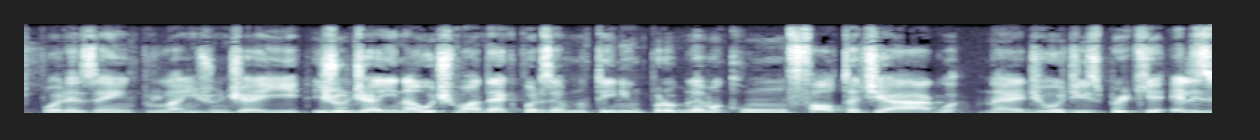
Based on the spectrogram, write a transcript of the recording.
por exemplo, lá em Jundiaí. E Jundiaí, na última década, por exemplo, não tem nenhum problema com falta de água, né? De rodízio. Por quê? Eles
